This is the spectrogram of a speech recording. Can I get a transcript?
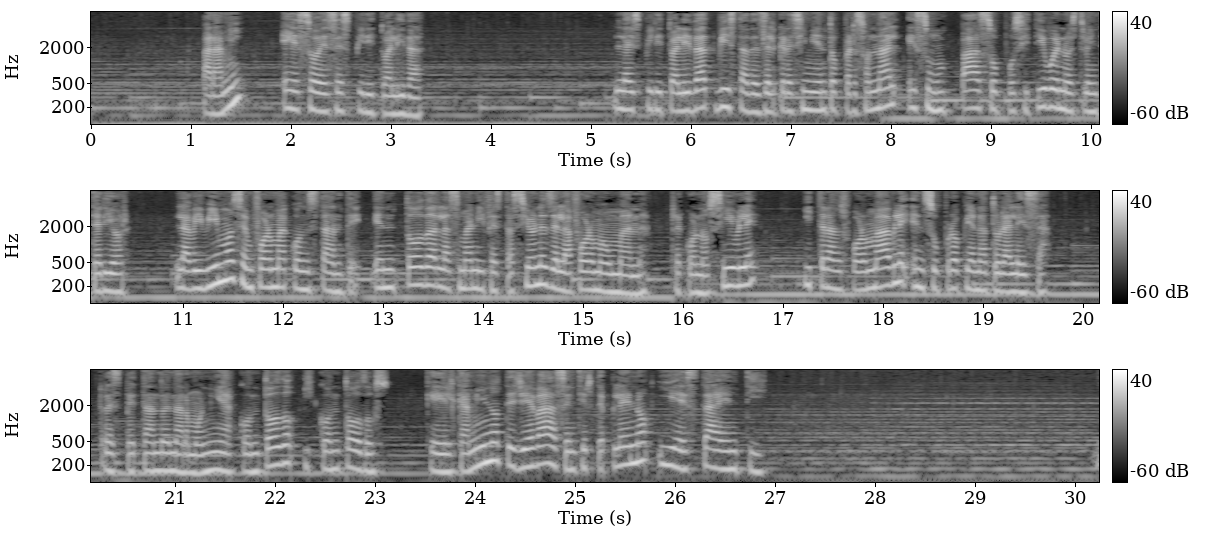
Para mí, eso es espiritualidad. La espiritualidad vista desde el crecimiento personal es un paso positivo en nuestro interior. La vivimos en forma constante en todas las manifestaciones de la forma humana, reconocible y transformable en su propia naturaleza, respetando en armonía con todo y con todos, que el camino te lleva a sentirte pleno y está en ti.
